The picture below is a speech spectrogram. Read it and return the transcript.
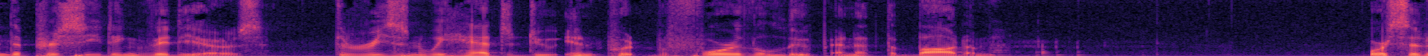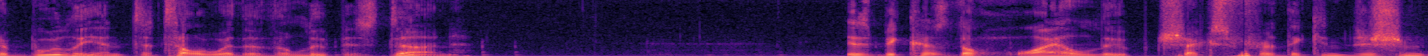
In the preceding videos, the reason we had to do input before the loop and at the bottom, or set a boolean to tell whether the loop is done, is because the while loop checks for the condition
